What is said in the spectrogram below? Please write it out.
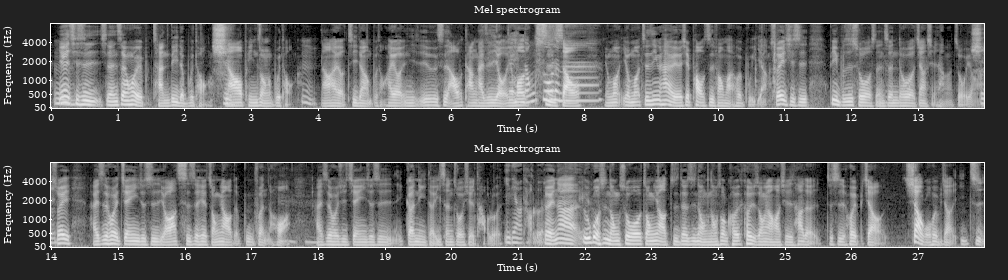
对因为其实人参会有产地的不同，然后品种的不同，嗯，然后还有剂量的不同，还有你就是熬汤还是有有没有炙烧，有没有有没有，就是因为它有一些泡制方法会不一样，所以其实并不是所有人参都会有降血糖的作用，所以还是会建议就是有要吃这些中药的部分的话，还是会去建议就是跟你的医生做一些讨论，一定要讨论。对，那如果是浓缩中药，指的是那种浓缩科科学中药的话，其实它的就是会比较。效果会比较一致。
